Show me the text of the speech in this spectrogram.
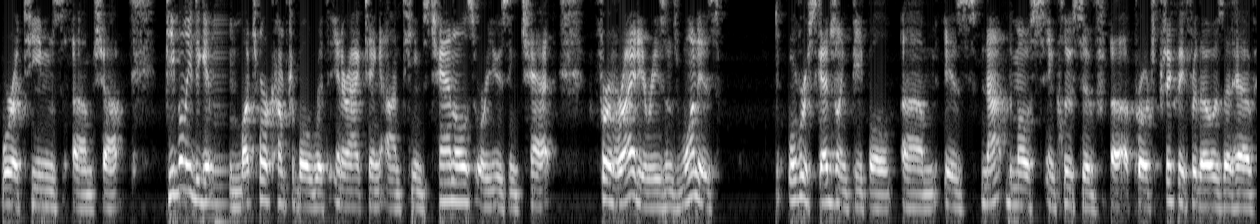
we're a Teams um, shop, people need to get much more comfortable with interacting on Teams channels or using chat for a variety of reasons. One is over scheduling people um, is not the most inclusive uh, approach, particularly for those that have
